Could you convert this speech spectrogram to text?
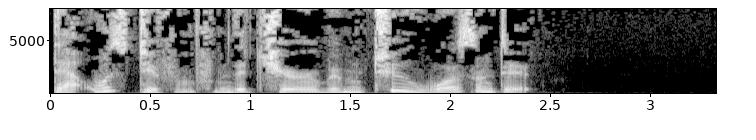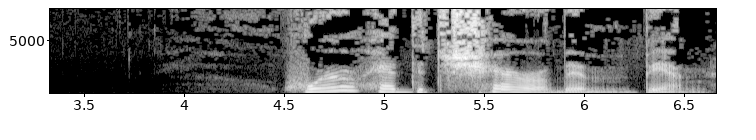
That was different from the cherubim too, wasn't it? Where had the cherubim been?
